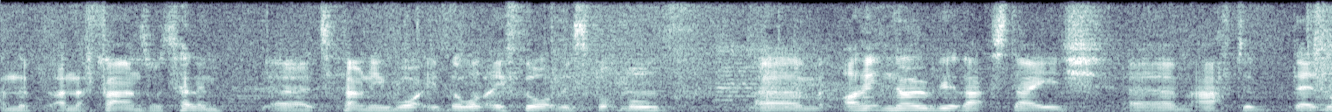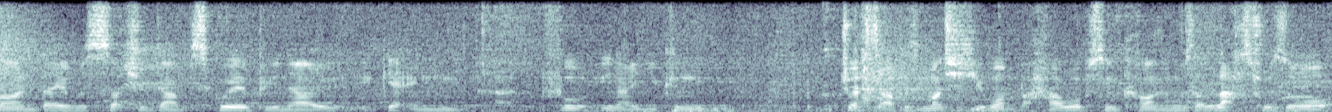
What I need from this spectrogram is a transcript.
and the, and the fans were telling uh, Tony what what they thought of his football. Um, I think nobody at that stage, um, after deadline day, was such a damp squib. You know, getting, you know, you can dress up as much as you want, but Hal Robson Kanu was a last resort.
